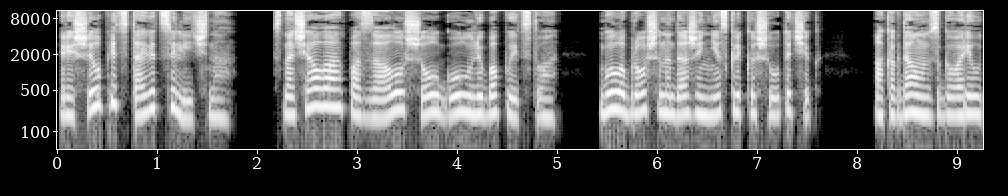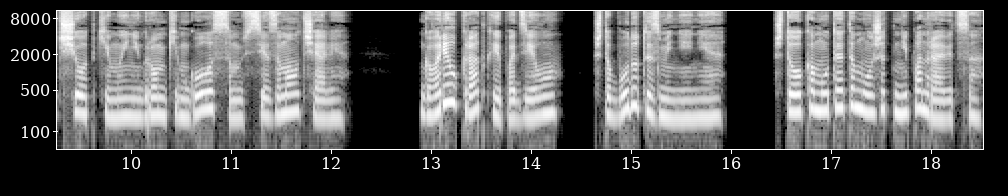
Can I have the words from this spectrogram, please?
решил представиться лично. Сначала по залу шел гул любопытства. Было брошено даже несколько шуточек, а когда он заговорил четким и негромким голосом, все замолчали. Говорил кратко и по делу, что будут изменения, что кому-то это может не понравиться,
